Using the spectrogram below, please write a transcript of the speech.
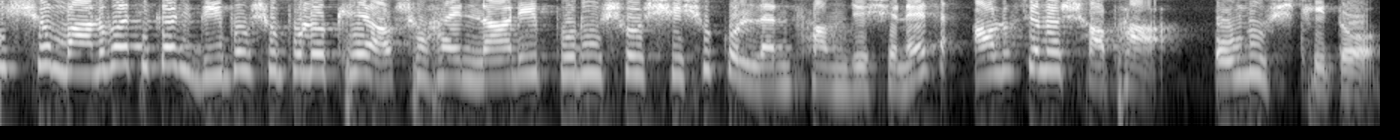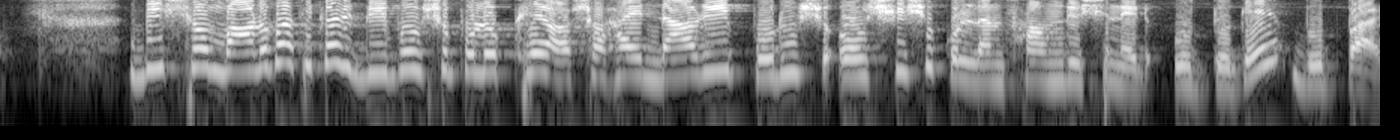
বিশ্ব মানবাধিকার দিবস উপলক্ষে অসহায় নারী পুরুষ ও শিশু কল্যাণ ফাউন্ডেশনের আলোচনা সভা। অনুষ্ঠিত। বিশ্ব মানবাধিকার দিবস উপলক্ষে অসহায় নারী, পুরুষ ও শিশু কল্যাণ ফাউন্ডেশনের উদ্যোগে বুধবার,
